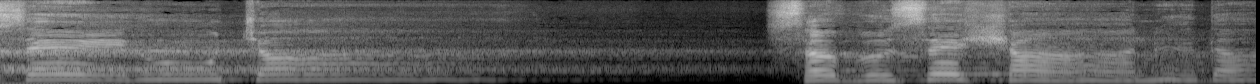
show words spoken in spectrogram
सबसे ऊँचा सबसे शानदार।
